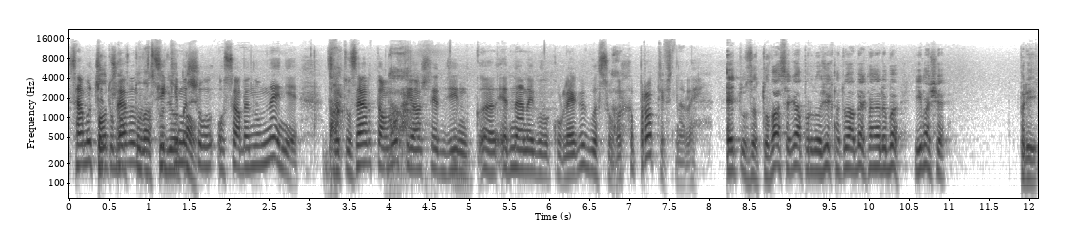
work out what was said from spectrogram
Само, че Точно тогава в ЦИК имаше особено мнение. Светозар Томов и още един, а, една негова колега гласуваха против, нали? Ето за това сега продължихме, това бяхме на ръба. Имаше при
